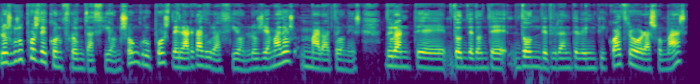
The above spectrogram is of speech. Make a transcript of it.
Los grupos de confrontación son grupos de larga duración, los llamados maratones, durante, donde, donde, donde durante 24 horas o más,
